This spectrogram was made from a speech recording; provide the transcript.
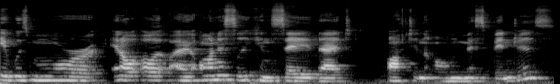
it was more, and I'll, I'll, I honestly can say that often I'll miss binges.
